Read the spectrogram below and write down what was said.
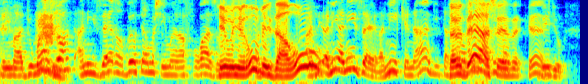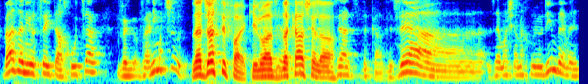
ועם האדומה הזאת, אני אזהר הרבה יותר מאשר עם האפורה הזאת. כאילו יראו וייזהרו. אני, אני, אני אזהר, אני כנהג, אתה יודע שזה- כן. בדיוק. ואז אני יוצא איתה החוצה, ו- ואני מבסוט. זה ה-justify, כאילו זה ההצדקה הצדקה, של ה... זה ההצדקה, וזה ה... זה מה שאנחנו יודעים באמת,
